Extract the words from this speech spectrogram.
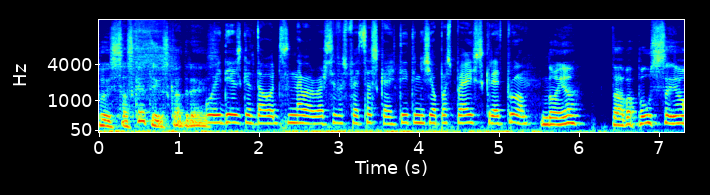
Tu esi saskaitījis kādreiz? Ui, diezgan daudz. Nevar vairs spēt saskaitīt. Viņas jau paspēja skriet prom. No jā, Tava puse jau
